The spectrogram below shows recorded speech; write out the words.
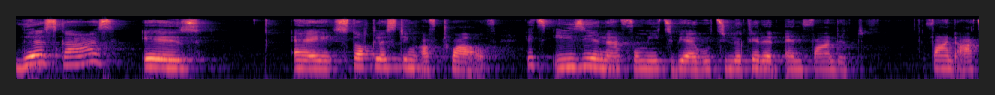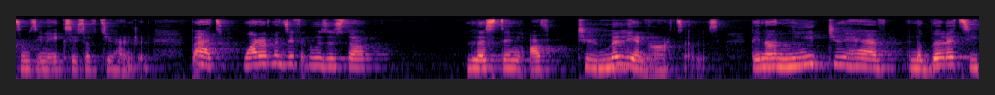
this, guys, is a stock listing of 12. It's easy enough for me to be able to look at it and find it, find items in excess of 200. But what happens if it was a stock listing of 2 million items? Then I need to have an ability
